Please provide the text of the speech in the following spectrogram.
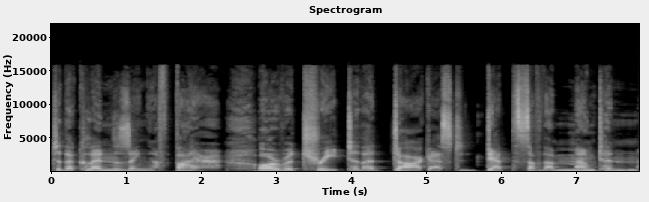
to the cleansing fire, or retreat to the darkest depths of the mountain.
